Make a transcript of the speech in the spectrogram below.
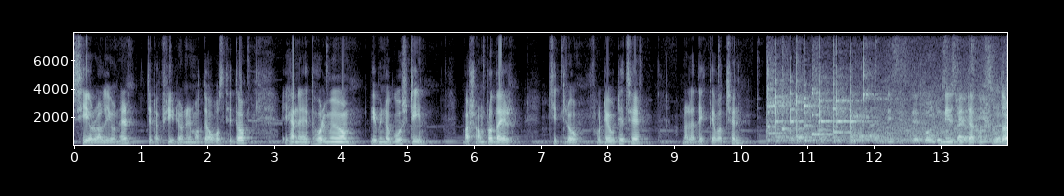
সিয়েরা লিওনের, যেটা ফ্রি টাউনের মধ্যে অবস্থিত। এখানে ধর্মীয় বিভিন্ন গোষ্ঠী বা সম্প্রদায়ের চিত্র ফুটে উঠেছে, আপনারা দেখতে পাচ্ছেন। মিউজিকটা খুব সুন্দর।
